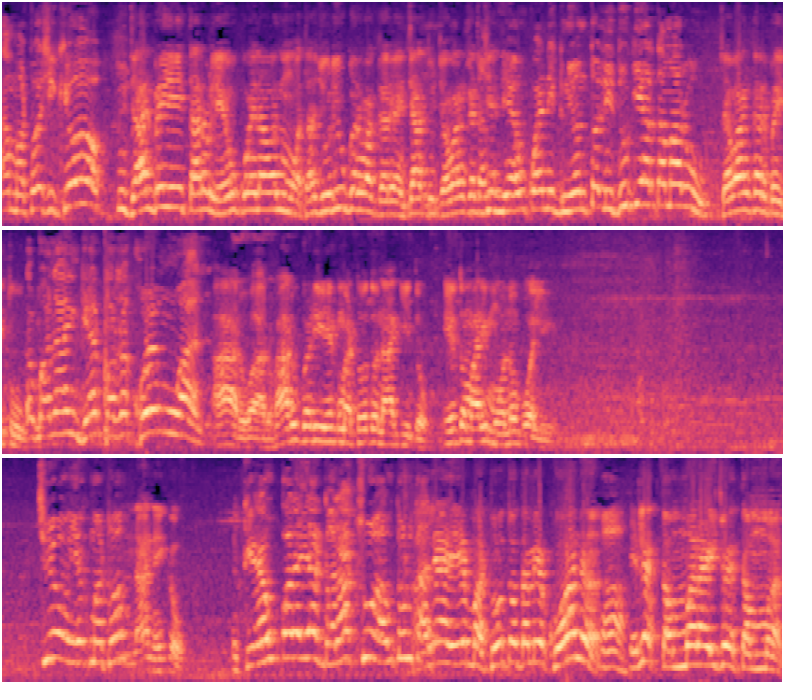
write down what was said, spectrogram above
આ મઠો શીખ્યો? તું જાન ભાઈ તારું લેવું કોઈ ના મોથા જોડ્યું કરવા કરે જા તું જવાન કર લેવું કોઈની જ્ઞાન તો લીધું કે યાર તમારું? જવાન કર ભાઈ તું. બનાવીને ઘેર પાછા ખોય હું આજ. હારું હારું હારું કર્યું. એક મઠો તો નાખી દો. એ તો મારી મોનોપોલી ચિયો એક મઠો? ના નહીં કહું. કેવું પડે યાર ગરાક શું આવું થોડું ચાલે એ મઠો તો તમે ખો ને એટલે તમ્મર આવી જાય તમ્મર.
